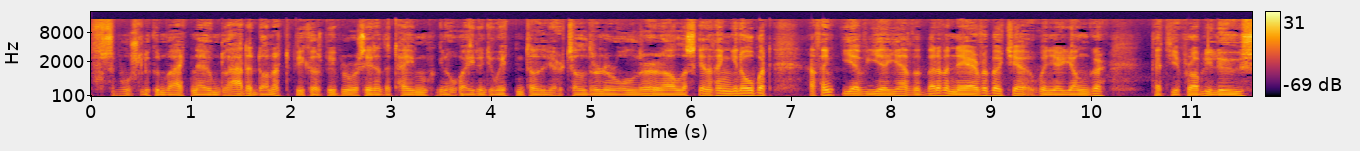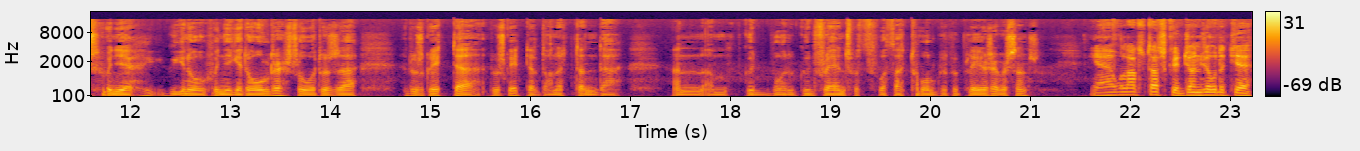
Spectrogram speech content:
suppose looking back now, I'm glad I'd done it because people were saying at the time, you know, why don't you wait until your children are older and all this kind of thing, you know. But I think you have you, you have a bit of a nerve about you when you're younger that you probably lose when you you know when you get older. So it was uh, it was great uh, it was great to have done it and uh, and I'm good good friends with with that whole group of players ever since. Yeah, well, that's that's good, John Joe, that you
